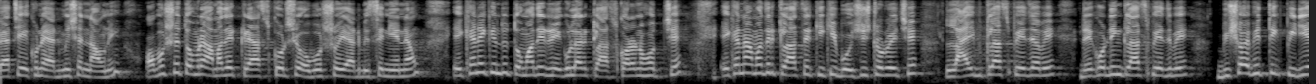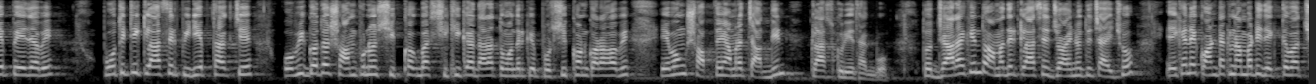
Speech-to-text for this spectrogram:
ব্যাচে এখনও অ্যাডমিশন নাওনি। অবশ্যই তোমরা আমাদের ক্র্যাশ কোর্সে অবশ্যই অ্যাডমিশন নিয়ে নাও। এখানে কিন্তু তোমাদের রেগুলার ক্লাস করানো হচ্ছে। এখানে আমাদের ক্লাসের কী কী বৈশিষ্ট্য রয়েছে? লাইভ ক্লাস পেয়ে যাবে রেকর্ডিং ক্লাস পেয়ে যাবে, বিষয়ভিত্তিক পিডিএফ পেয়ে যাবে, প্রতিটি ক্লাসের পিডিএফ থাকছে। অভিজ্ঞতা সম্পূর্ণ শিক্ষক বা শিক্ষিকা দ্বারা তোমাদেরকে প্রশিক্ষণ করা হবে এবং সপ্তাহে আমরা চার দিন ক্লাস করিয়ে থাকব। তো যারা কিন্তু আমাদের ক্লাসে জয়েন হতে চাইছো, এখানে কন্ট্যাক্ট নাম্বারটি দেখতে পাচ্ছ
